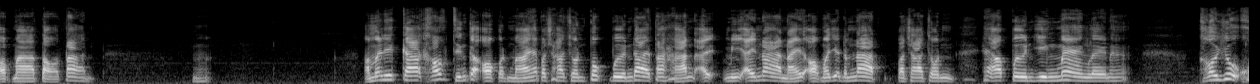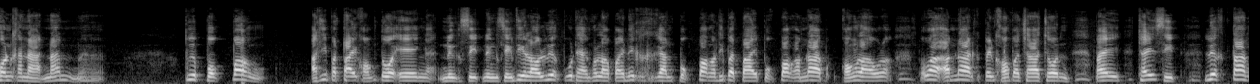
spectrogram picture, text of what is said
ออกมาต่อต้านนะอเมริกาเขาถึงกับออกกฎหมายให้ประชาชนพกปืนได้ทหารมีไอ้หน้าไหนออกมายึดอำนาจประชาชนให้เอาปืนยิงแม่งเลยนะฮะเขายุคนขนาดนั้นนะฮะเพื่อปกป้อง อธิปไตยของตัวเองอะหนึ่งสิทธิ์หนึ่งเสียงที่เราเลือกผู้แทนของเราไปนี่ก็คือการปกป้องอธิปไตยปกป้องอำนาจของเราแล้วเพราะว่าอำนาจเป็นของประชาชนไปใช้สิทธิ์เลือกตั้ง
